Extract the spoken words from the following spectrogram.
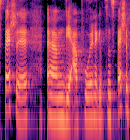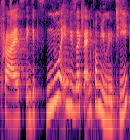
Special ähm, dir abholen. Da gibt es einen Special Prize, den gibt es nur in dieser kleinen Community.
